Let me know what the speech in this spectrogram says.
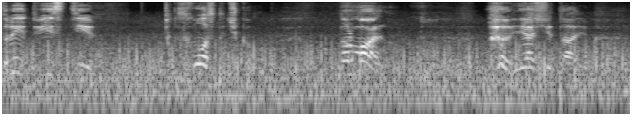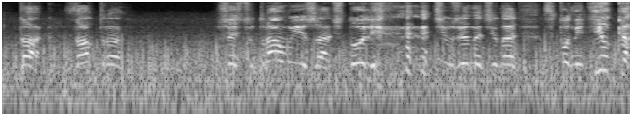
3200 з хвостичком. Нормально. Я вважаю. Так, завтра в 6 утра виїжджати, що ли? Чи вже починати з понеділка?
